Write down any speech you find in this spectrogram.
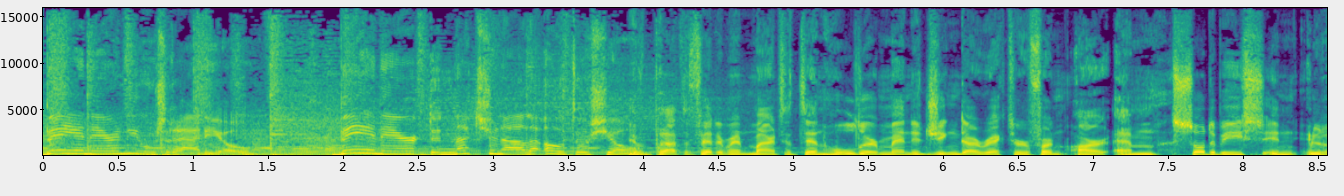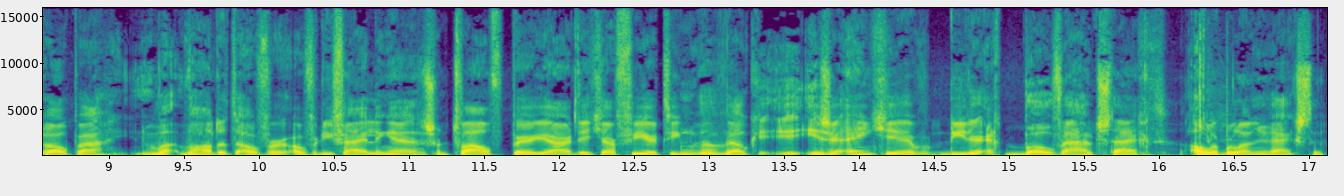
BNR Nieuwsradio. De Nationale Autoshow. We praten verder met Maarten ten Holder, managing director van RM Sotheby's in Europa. We, we hadden het over, over die veilingen, zo'n 12 per jaar, dit jaar 14. Welke is er eentje die er echt bovenuit stijgt? Allerbelangrijkste?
